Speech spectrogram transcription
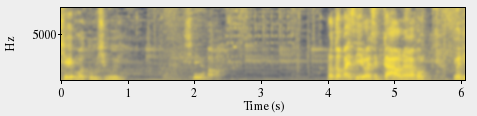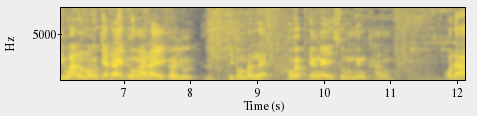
เฉยหมอตู้เฉยเชี่ยเราต่อไป 419 นะครับผม อยู่ที่ว่าน้องๆจะได้ดวงอะไรก็อยู่ที่ตรงนั้นแหละ เพราะแบบยังไงสุ่มหนึ่งครั้งก็ได้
